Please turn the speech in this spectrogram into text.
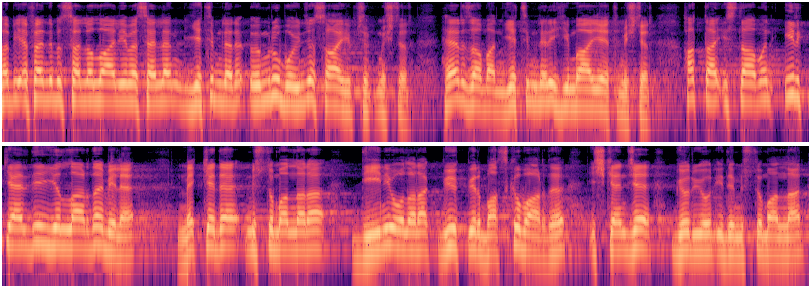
Tabi Efendimiz sallallahu aleyhi ve sellem yetimlere ömrü boyunca sahip çıkmıştır. Her zaman yetimleri himaye etmiştir. Hatta İslam'ın ilk geldiği yıllarda bile Mekke'de Müslümanlara dini olarak büyük bir baskı vardı. İşkence görüyor idi Müslümanlar.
